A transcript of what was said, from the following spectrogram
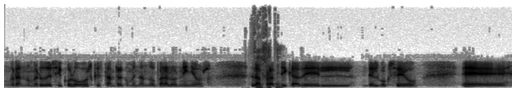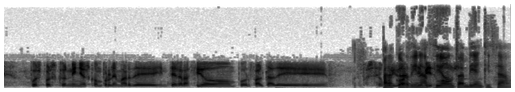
un gran número de psicólogos que están recomendando para los niños la práctica del, del boxeo. Eh, pues pues con niños con problemas de integración, por falta de pues, Para coordinación también, quizá.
